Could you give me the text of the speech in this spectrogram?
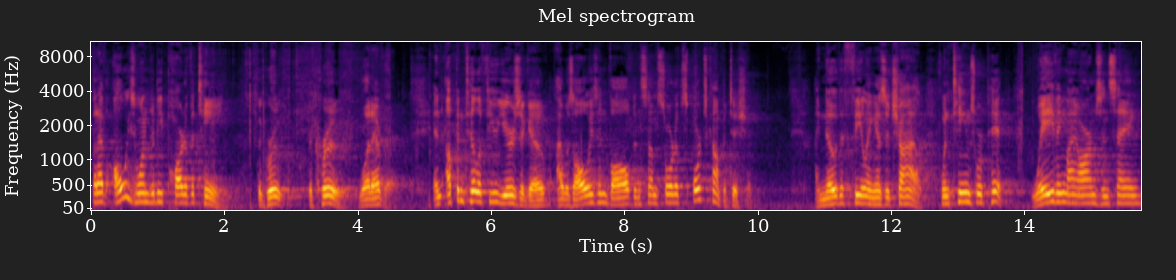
But I've always wanted to be part of a team, the group, the crew, whatever. And up until a few years ago, I was always involved in some sort of sports competition. I know the feeling as a child when teams were picked, waving my arms and saying,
